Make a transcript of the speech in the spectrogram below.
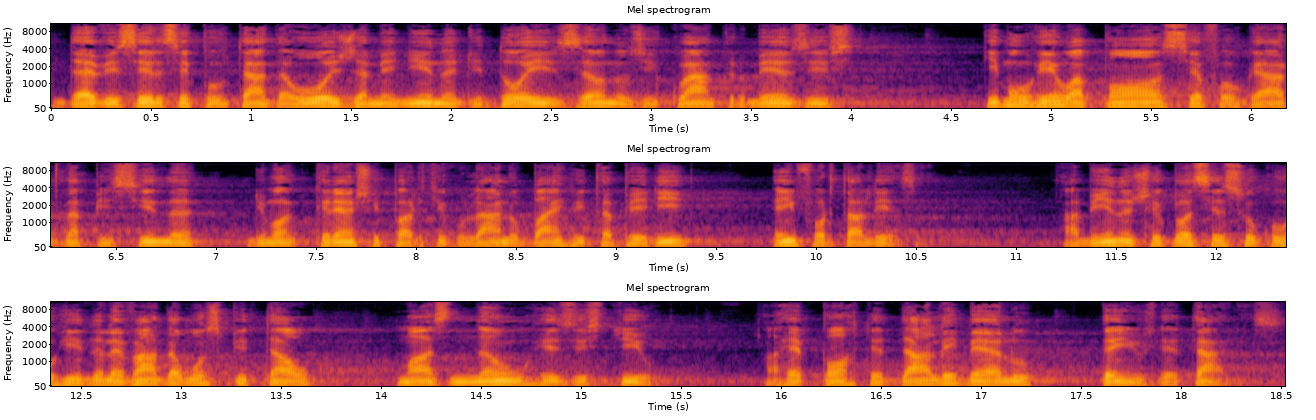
Deve ser sepultada hoje a menina de dois anos e quatro meses que morreu após se afogar na piscina de uma creche particular no bairro Itaperi, em Fortaleza. A menina chegou a ser socorrida e levada a um hospital, mas não resistiu. A repórter Dali Belo tem os detalhes.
